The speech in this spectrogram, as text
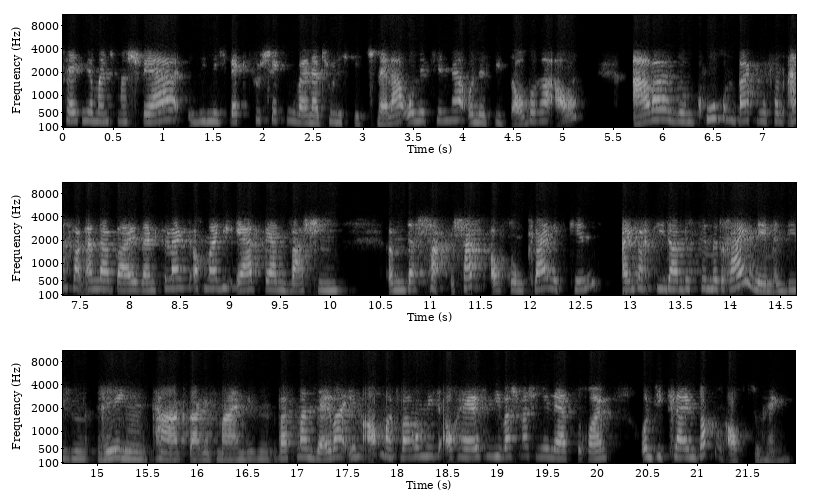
fällt mir manchmal schwer, sie nicht wegzuschicken, weil natürlich geht es schneller ohne Kinder und es sieht sauberer aus. Aber so ein Kuchenbacken von Anfang an dabei sein, vielleicht auch mal die Erdbeeren waschen, ähm, das schafft auch so ein kleines Kind, einfach die da ein bisschen mit reinnehmen in diesen Regentag, sage ich mal, in diesen, was man selber eben auch macht. Warum nicht auch helfen, die Waschmaschine leer zu räumen und die kleinen Socken aufzuhängen?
